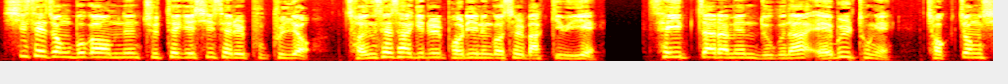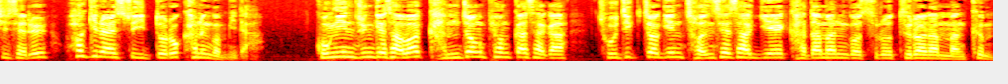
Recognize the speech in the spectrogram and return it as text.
시세 정보가 없는 주택의 시세를 부풀려 전세 사기를 벌이는 것을 막기 위해 세입자라면 누구나 앱을 통해 적정 시세를 확인할 수 있도록 하는 겁니다. 공인중개사와 감정평가사가 조직적인 전세 사기에 가담한 것으로 드러난 만큼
